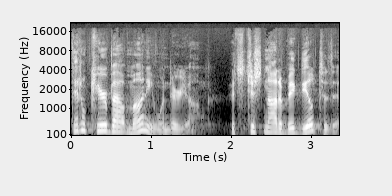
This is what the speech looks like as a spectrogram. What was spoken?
they don't care about money when they're young. It's just not a big deal to them.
